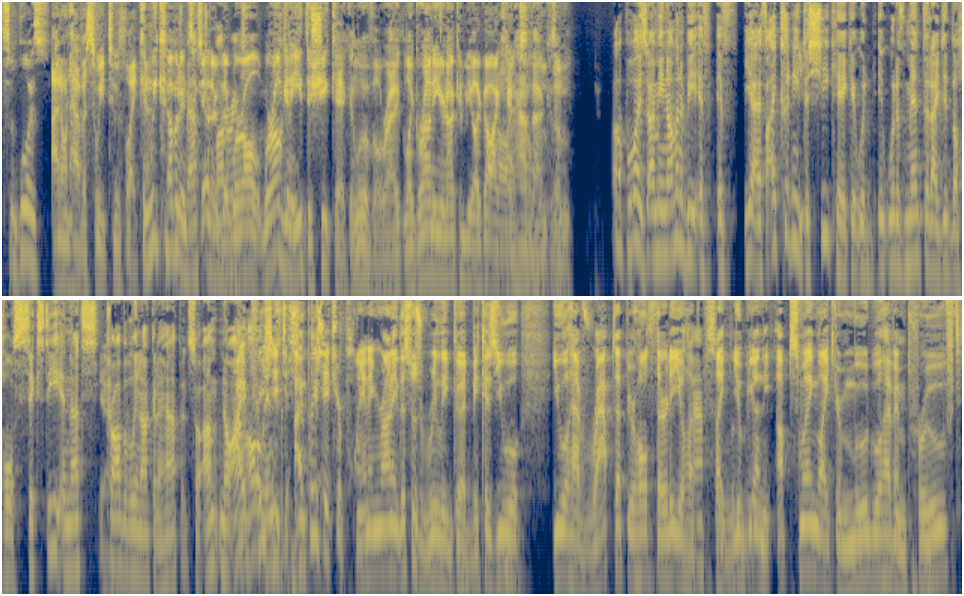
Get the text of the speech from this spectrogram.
So boys, I don't have a sweet tooth like. Can that. we covenant together that we're all we're all going to eat the sheet cake in Louisville, right? Like Ronnie, you're not going to be like, oh, I oh, can't have that because I'm. Oh, boys! I mean, I'm going to be if if yeah, if I couldn't eat the sheet cake, it would it would have meant that I did the whole sixty, and that's yeah. probably not going to happen. So I'm no, I'm I appreciate I appreciate cake. your planning, Ronnie. This was really good because you will you will have wrapped up your whole 30 you'll have Absolutely. like you'll be on the upswing like your mood will have improved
